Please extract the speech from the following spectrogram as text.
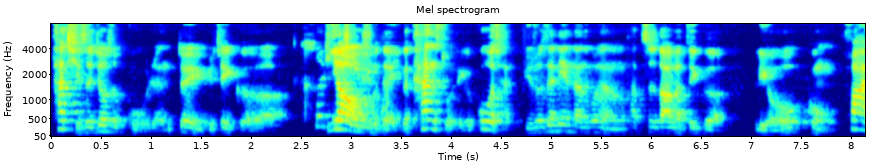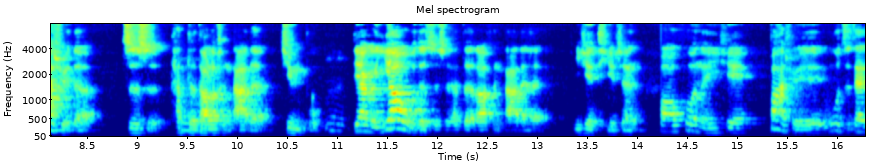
它其实就是古人对于这个药物的一个探索的一个过程。比如说在炼丹的过程当中，他知道了这个硫汞化学的知识，他得到了很大的进步。嗯第二个药物的知识，他得到很大的一些提升，包括呢一些化学物质在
